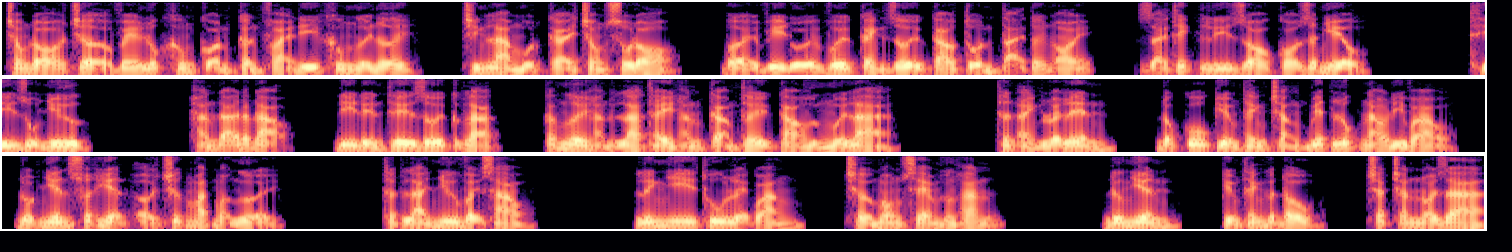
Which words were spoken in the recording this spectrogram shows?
trong đó trở về lúc không còn cần phải đi không người nơi chính là một cái trong số đó, bởi vì đối với cảnh giới cao tồn tại tới nói, giải thích lý do có rất nhiều. Thí dụ như, hắn đã đắc đạo, đi đến thế giới cực lạc, các ngươi hẳn là thay hắn cảm thấy cao hứng mới là. Thân ảnh loại lên, độc cô kiếm thánh chẳng biết lúc nào đi vào, đột nhiên xuất hiện ở trước mặt mọi người. Thật là như vậy sao? Linh nhi thu lệ quang, chờ mong xem hướng hắn. Đương nhiên, kiếm thánh gật đầu, chắc chắn nói ra,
